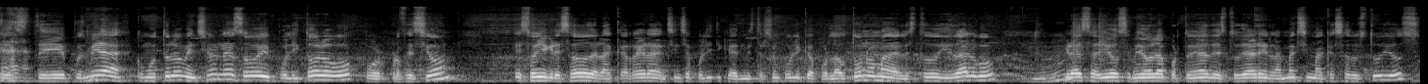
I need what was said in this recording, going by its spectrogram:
Este, pues mira, como tú lo mencionas, soy politólogo por profesión. Eh, Soy egresado de la carrera en Ciencia Política y Administración Pública por la Autónoma del Estado de Hidalgo. Gracias a Dios se me dio la oportunidad de estudiar en la máxima casa de estudios.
